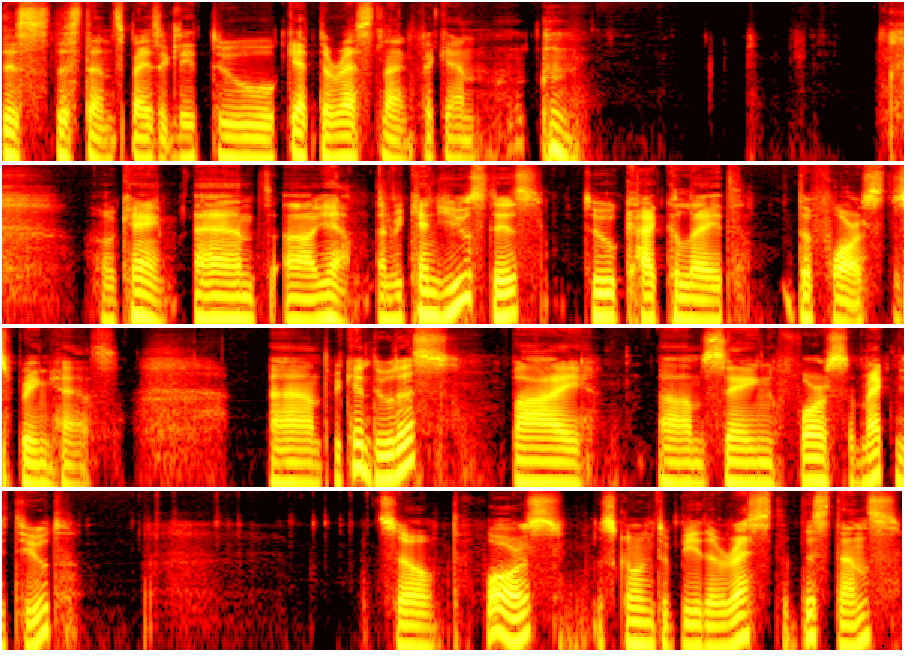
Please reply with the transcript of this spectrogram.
This distance basically to get the rest length again. okay, and uh, yeah, and we can use this to calculate the force the spring has. And we can do this by um, saying force magnitude. So the force is going to be the rest distance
